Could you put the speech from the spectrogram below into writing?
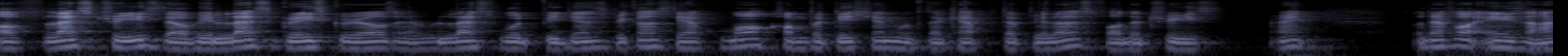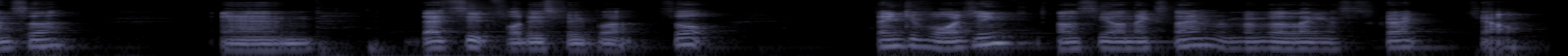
of less trees, there'll be less gray squirrels and less wood pigeons because they have more competition with the caterpillars for the trees, right? So therefore A is the answer. And that's it for this paper. So thank you for watching. I'll see you all next time. Remember like and subscribe. Ciao.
